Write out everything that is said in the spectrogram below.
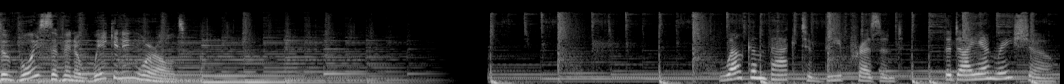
the voice of an awakening world. Welcome back to Be Present, the Diane Ray Show.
